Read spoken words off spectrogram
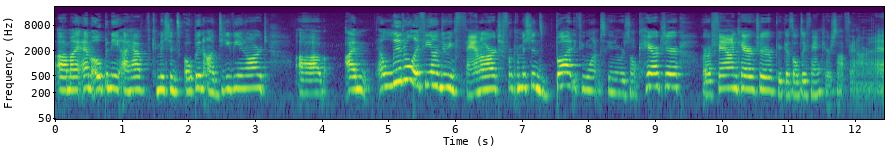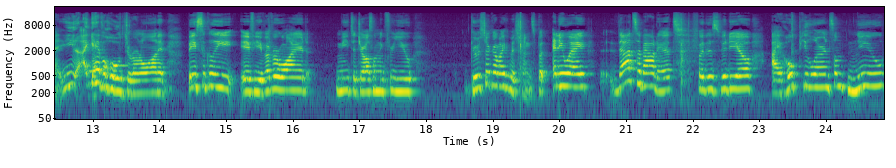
um, I am opening, I have commissions open on DeviantArt. Um, I'm a little iffy on doing fan art for commissions, but if you want to see an original character or a fan character, because I'll do fan characters, not fan art, I have a whole journal on it. Basically, if you've ever wanted me to draw something for you, go check out my commissions. But anyway, that's about it for this video. I hope you learned something new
